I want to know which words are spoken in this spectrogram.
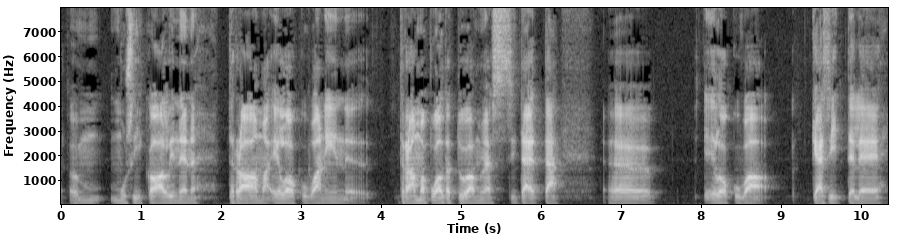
ö, musikaalinen draama-elokuva, niin draamapuolta tuo myös sitä, että ö, elokuva käsittelee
